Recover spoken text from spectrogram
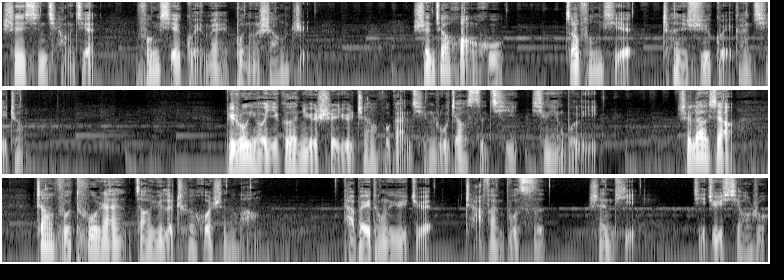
身心强健，风邪鬼魅不能伤之；神教恍惚，则风邪趁虚鬼干其正。比如有一个女士与丈夫感情如胶似漆，形影不离，谁料想，丈夫突然遭遇了车祸身亡，她悲痛欲绝，茶饭不思，身体急剧消弱。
